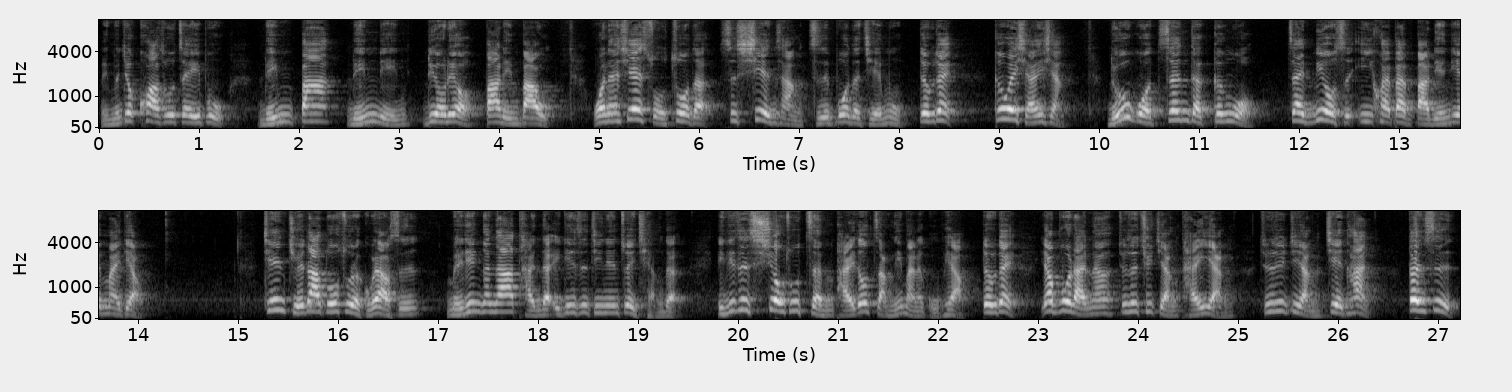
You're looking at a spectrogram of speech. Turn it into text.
你们就跨出这一步，零八零零六六八零八五。我呢现在所做的是现场直播的节目，对不对？各位想一想，如果真的跟我在六十一块半把连电卖掉。今天绝大多数的股票老师每天跟大家谈的一定是今天最强的，一定是秀出整排都涨停板的股票，对不对？要不然呢，就是去讲台阳，就是去讲建汉。但是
